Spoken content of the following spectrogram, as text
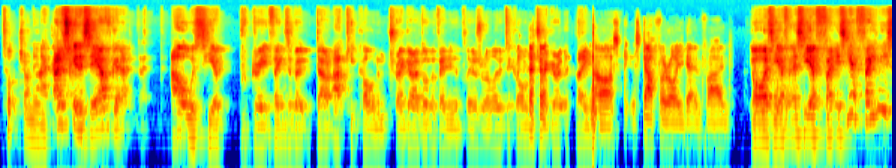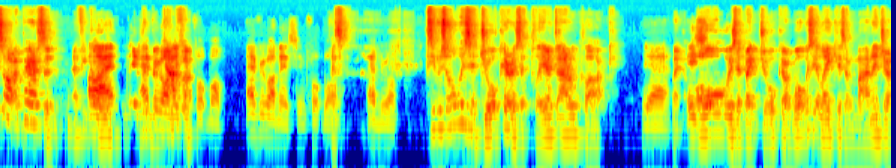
Touch on him. I, I was going to say, I've got. I always hear great things about Darrell. I keep calling him Trigger. I don't know if any of the players were allowed to call him Trigger at the time. No, it's, it's Gaffer or you're getting fined. Oh, is he? A, is he a? fi- Is he a finey sort of person? If you call him everyone is in football. Everyone is in football. It's- Everyone. 'cause he was always a joker as a player, Darrell Clarke. Yeah. Like He's always a big joker. What was he like as a manager?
